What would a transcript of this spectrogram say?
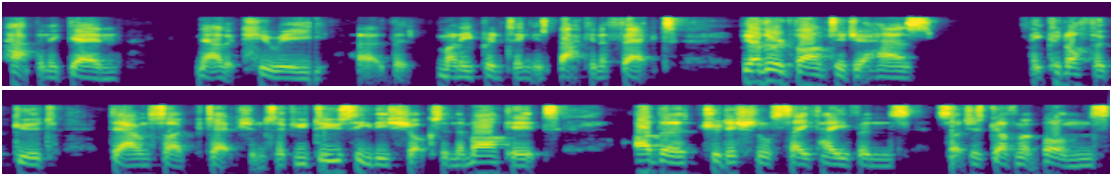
happen again now that QE, uh, that money printing is back in effect. The other advantage it has, it can offer good downside protection. So if you do see these shocks in the market, other traditional safe havens, such as government bonds,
